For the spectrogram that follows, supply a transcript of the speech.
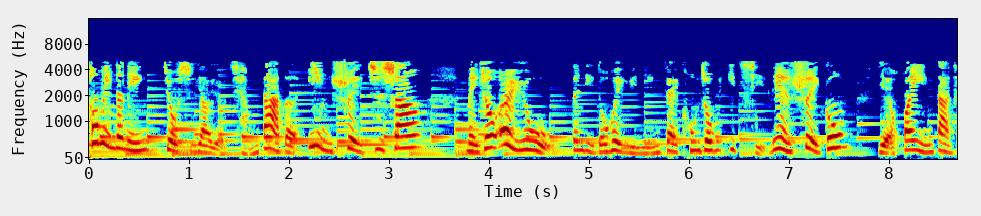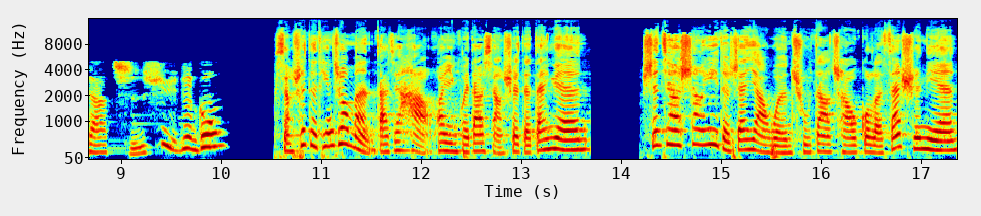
聪明的您，就是要有强大的应税智商。每周二与五，Cindy 都会与您在空中一起练税功，也欢迎大家持续练功。想睡的听众们，大家好，欢迎回到想睡的单元。身价上亿的詹雅雯出道超过了三十年，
